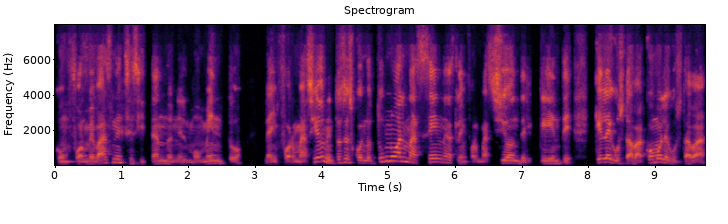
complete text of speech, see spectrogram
conforme vas necesitando en el momento la información. Entonces, cuando tú no almacenas la información del cliente, qué le gustaba, cómo le gustaba,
